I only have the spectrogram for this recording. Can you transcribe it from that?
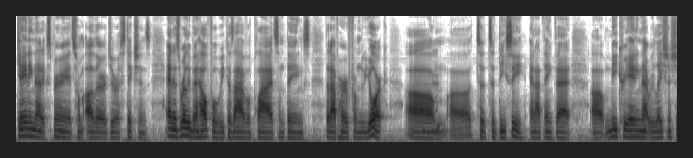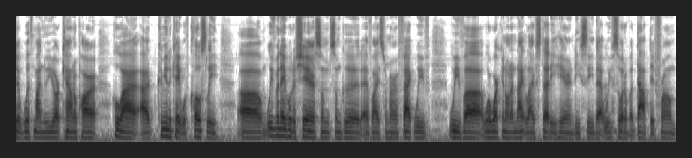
gaining that experience from other jurisdictions. And it's really been helpful because I've applied some things that I've heard from New York um, mm -hmm. uh, to, to DC. And I think that uh, me creating that relationship with my New York counterpart, who I, I communicate with closely, um, we've been able to share some, some good advice from her. In fact, we've we've uh, we're working on a nightlife study here in DC that we've sort of adopted from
